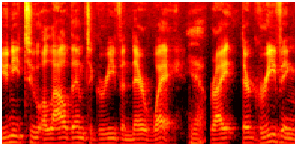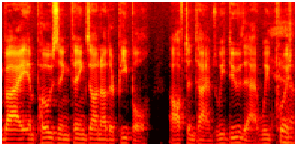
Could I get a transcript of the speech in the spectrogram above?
You need to allow them to grieve in their way. Yeah. Right? They're grieving by imposing things on other people. Oftentimes we do that. We push Yeah.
